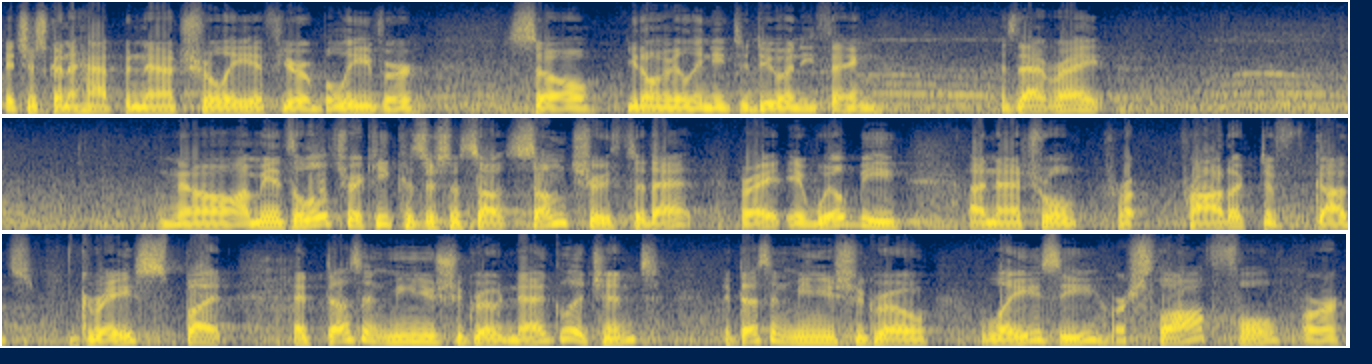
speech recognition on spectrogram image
It's just going to happen naturally if you're a believer, so you don't really need to do anything. Is that right? No, I mean, it's a little tricky because there's some, some truth to that, right? It will be a natural pr- product of God's grace, but it doesn't mean you should grow negligent. It doesn't mean you should grow lazy or slothful or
